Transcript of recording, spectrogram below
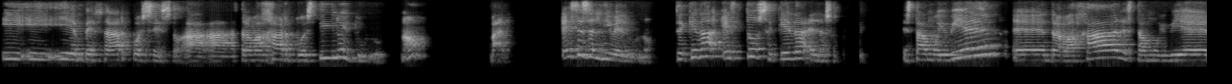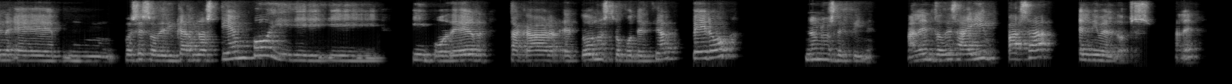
y, empezar, pues eso, a, trabajar tu estilo y tu look, ¿no? Vale. Ese es el nivel 1. Se queda, esto se queda en la superficie. Está muy bien eh, trabajar, está muy bien, eh, pues eso, dedicarnos tiempo y, poder sacar eh, todo nuestro potencial, pero no nos define. ¿vale? Entonces ahí pasa el nivel 2. ¿vale?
